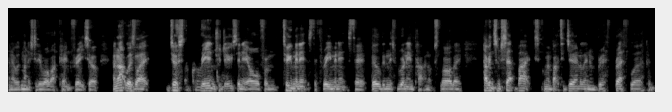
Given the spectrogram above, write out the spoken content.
and I would manage to do all that pain free. So, and that was like just reintroducing it all from two minutes to three minutes to building this running pattern up slowly, having some setbacks, coming back to journaling and breath breath work. And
